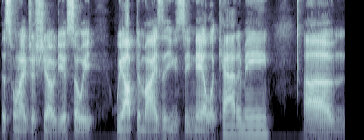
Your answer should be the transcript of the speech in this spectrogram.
This one I just showed you. So we, we optimize it. You can see Nail Academy. Um,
